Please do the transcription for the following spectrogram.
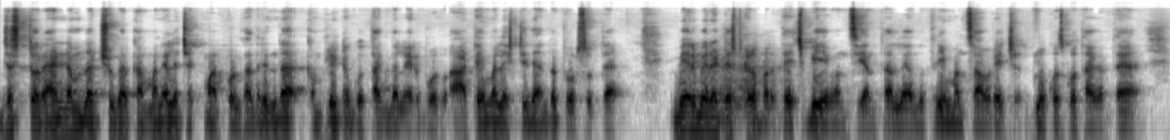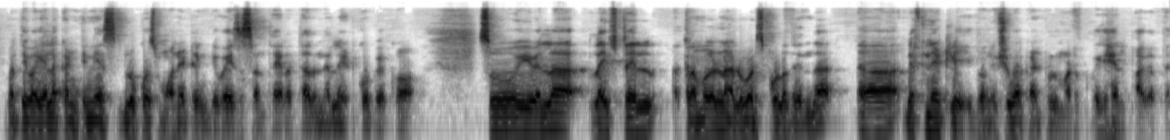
ಜಸ್ಟ್ ರ್ಯಾಂಡಮ್ ಬ್ಲಡ್ ಶುಗರ್ ಮನೇಲೆ ಚೆಕ್ ಮಾಡ್ಕೊಳ್ತಾ ಅದರಿಂದ ಕಂಪ್ಲೀಟಾಗಿ ಗೊತ್ತಾಗ್ದಲ್ಲ ಇರ್ಬೋದು. ಆ ಟೈಮಲ್ಲಿ ಎಷ್ಟಿದೆ ಅಂತ ತೋರಿಸುತ್ತೆ. ಬೇರೆ ಬೇರೆ ಟೆಸ್ಟ್ಗಳು ಬರುತ್ತೆ H B A one C ಅಂತ, ಅಲ್ಲಿ ಅದು ತ್ರೀ ಮಂತ್ಸ್ ಅವರೇಜ್ ಗ್ಲೂಕೋಸ್ ಗೊತ್ತಾಗುತ್ತೆ. ಮತ್ತೆ ಇವಾಗೆಲ್ಲ ಕಂಟಿನ್ಯೂಸ್ ಗ್ಲೂಕೋಸ್ ಮಾನಿಟರಿಂಗ್ ಡಿವೈಸಸ್ ಅಂತ ಇರುತ್ತೆ, ಅದನ್ನೆಲ್ಲ ಇಟ್ಕೋಬೇಕು. ಸೊ ಇವೆಲ್ಲ ಲೈಫ್ ಸ್ಟೈಲ್ ಕ್ರಮಗಳನ್ನ ಅಳವಡಿಸ್ಕೊಳ್ಳೋದ್ರಿಂದ ಡೆಫಿನೆಟ್ಲಿ ಇದು ನೀವು ಶುಗರ್ ಕಂಟ್ರೋಲ್ ಮಾಡೋದಕ್ಕೆ ಹೆಲ್ಪ್ ಆಗುತ್ತೆ.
